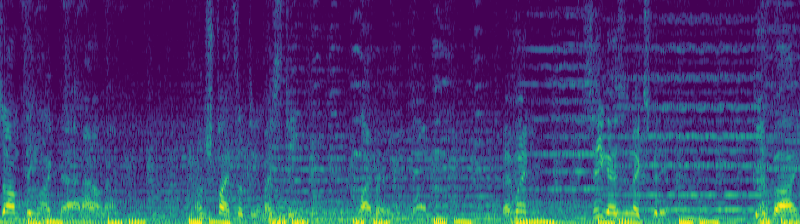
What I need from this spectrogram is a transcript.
something like that. I don't know. I'll just find something in my Steam library. But anyway, see you guys in the next video. Goodbye.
